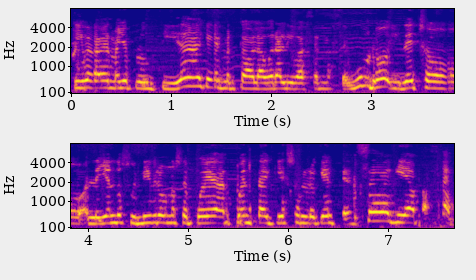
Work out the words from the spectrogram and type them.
que iba a haber mayor productividad, que el mercado laboral iba a ser más seguro, y de hecho, leyendo sus libros uno se puede dar cuenta de que eso es lo que él pensaba que iba a pasar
